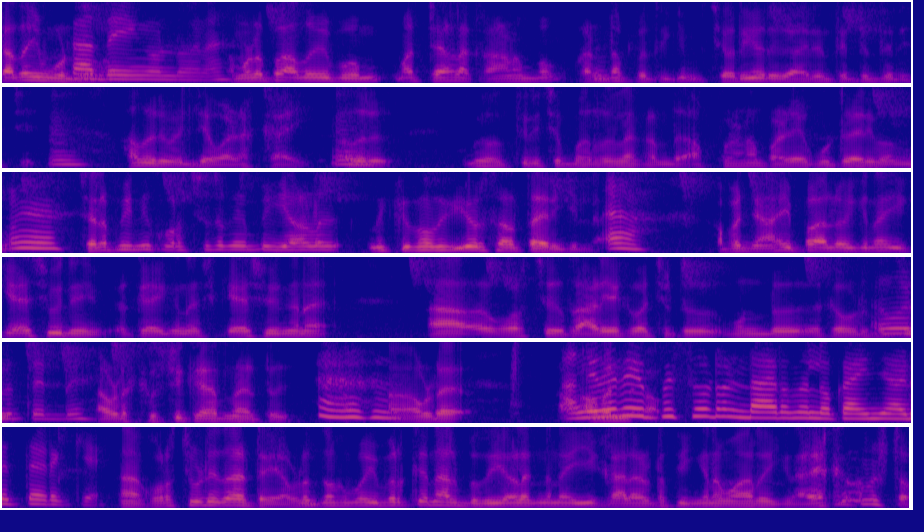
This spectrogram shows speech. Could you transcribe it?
കഥയും കൊണ്ടുപോകുന്നത് നമ്മളിപ്പോൾ അത് ഇപ്പം മറ്റയാളെ കാണുമ്പം കണ്ടപ്പോഴത്തേക്കും ചെറിയൊരു കാര്യം തെറ്റിദ്ധരിച്ച്. അതൊരു വലിയ വഴക്കായി. അതൊരു തിരിച്ച് മെറിനെ കണ്ട് അപ്പോഴാണ് പഴയ കൂട്ടുകാരി വന്നു ചിലപ്പോ ചിലപ്പോൾ ഇനി കുറച്ച് ദിവസം കഴിയുമ്പോൾ ഇയാൾ നിൽക്കുന്നത് ഈ ഒരു സ്ഥലത്തായിരിക്കില്ല. അപ്പൊ ഞാൻ ഇപ്പോൾ ആലോചിക്കുന്ന ഈ കേശുവിനെയും ഒക്കെ ഇങ്ങനെ കേശു ഇങ്ങനെ കുറച്ച് താടിയൊക്കെ വെച്ചിട്ട് മുണ്ട് ഒക്കെ കൊടുത്തിട്ട് അവിടെ കൃഷിക്കാരനായിട്ട് അവിടെ അങ്ങനെ ഒരു എപ്പിസോഡ് ഉണ്ടായിരുന്നല്ലോ കഴിഞ്ഞ അടുത്തിടയ്ക്ക്. ആ കുറച്ചുകൂടി ഇതാട്ടെ. അവിടെ നോക്കുമ്പോൾ ഇവർക്ക് തന്നെ അത്ഭുതം. ഇയാളെങ്ങനെ ഈ കാലഘട്ടത്തിൽ ഇങ്ങനെ മാറിയിരിക്കുന്നത് അയാൾക്കാണ് ഇഷ്ടം?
